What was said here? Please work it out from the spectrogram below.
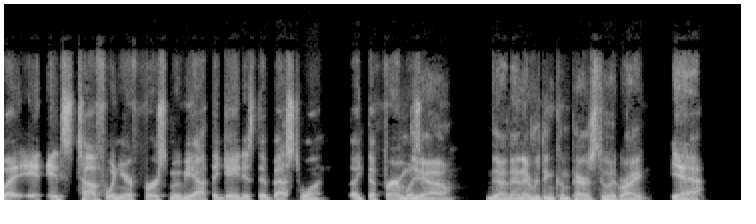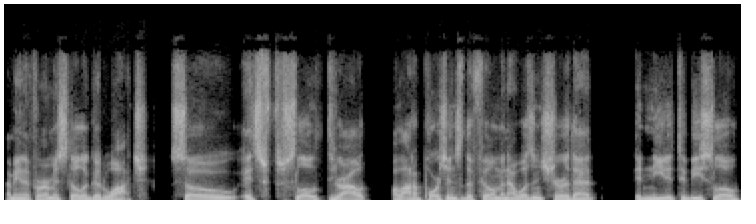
But it, it's tough when your first movie out the gate is the best one. Like The Firm was, yeah, yeah. Then everything compares to it, right? yeah. I mean, The Firm is still a good watch. So it's slow throughout a lot of portions of the film, and I wasn't sure that it needed to be slow.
